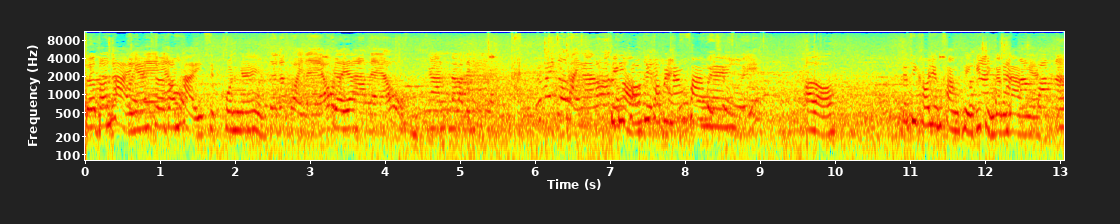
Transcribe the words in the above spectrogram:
เจอตอนถ่ายไง เจอตอนถ่ายสิบคนไง เจอกันบ่อยแล้วหลายงานแล้ว งานนาราเดนไม่ไม่เจอหลายงานแล้วนะที่เขาที่เขาไปนั่งฟังไงเฉยอ๋อเหรอก็ที่เขายังฟังเพลงคิดถึงดังๆไงฟัเอนะ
